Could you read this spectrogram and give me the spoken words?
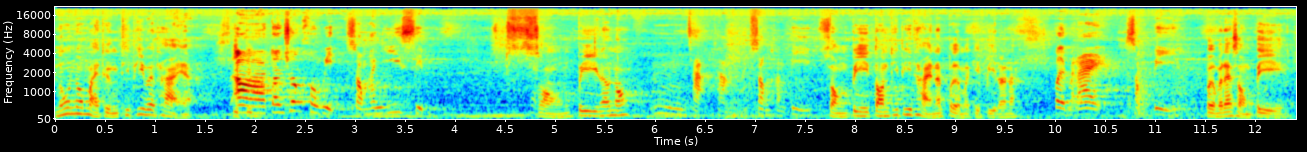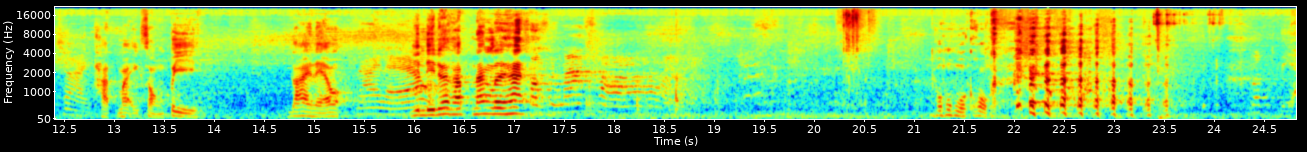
โน้นโน้นหมายถึงที่พี่มาถ่ายอะกี่อ่าปีตอนช่วงโควิด 2020สองปีแล้วเนาะอืมสามสามสองสามปีสองปีตอนที่พี่ถ่ายนั้นเปิดมากี่ปีแล้วนะเปิดมาได้2ปี เปิดมาได้สองปี ใช่ ถัดมาอีกสองปี ได้แล้ว ได้แล้ว ยินดีด้วยครับ นั่งเลยฮะขอบคุณมากค่ะโอ้โหหัวโขก รถเตี้ย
